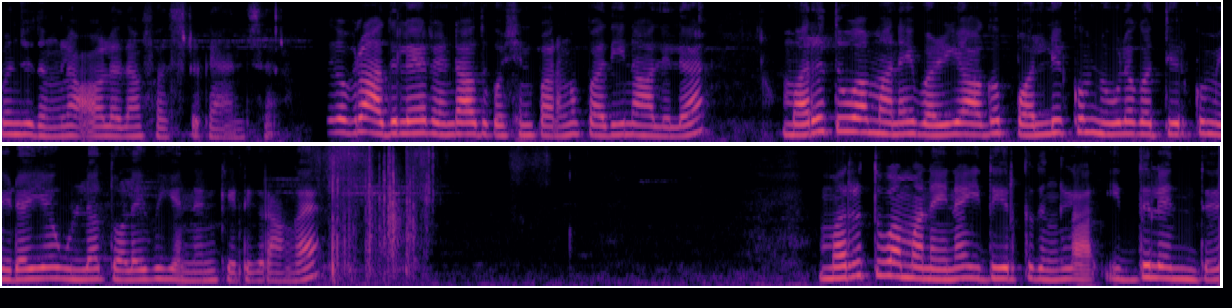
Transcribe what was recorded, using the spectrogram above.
புரிஞ்சுதுங்களா? அவ்வளோதான் ஃபஸ்ட்டுக்கு ஆன்சர் அதுக்கப்புறம் அதிலே ரெண்டாவது கொஷின் பாருங்கள் பதினாலில் மருத்துவமனை வழியாக பள்ளிக்கும் நூலகத்திற்கும் இடையே உள்ள தொலைவு என்னன்னு கேட்டுக்கிறாங்க. மருத்துவமனைனா இது இருக்குதுங்களா? இதுலேருந்து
